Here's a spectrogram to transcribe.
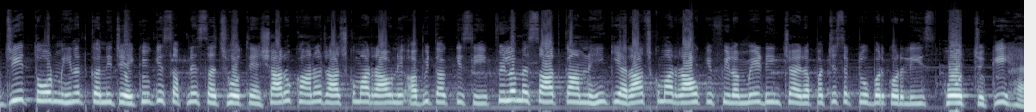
जीत तोड़ मेहनत करनी चाहिए, क्योंकि सपने सच होते हैं। शाहरुख खान और राजकुमार राव ने अभी तक किसी फ़िल्म में साथ काम नहीं किया। राजकुमार राव की फ़िल्म मेड इन चाइना 25 अक्टूबर को रिलीज़ हो चुकी है।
